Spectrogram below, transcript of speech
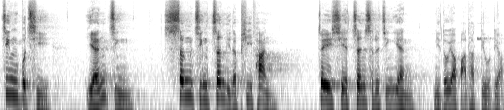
经不起严谨圣经真理的批判，这些真实的经验，你都要把它丢掉，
